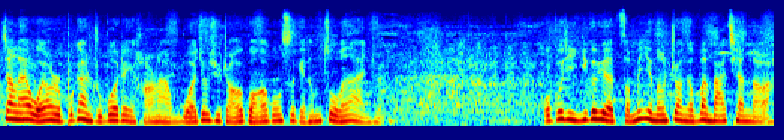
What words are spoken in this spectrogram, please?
将来我要是不干主播这一行了，我就去找个广告公司给他们做文案去。我估计一个月怎么也能赚个万八千的吧。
